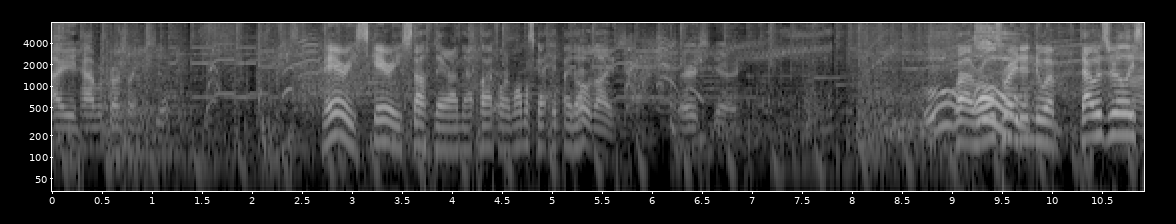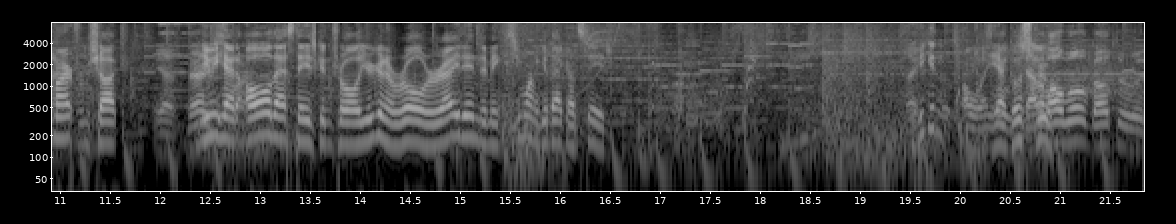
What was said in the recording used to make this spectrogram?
I have a crush on you still. Very scary stuff there on that platform. Almost got hit by that. Oh, nice. Very scary. Ooh. Wow, rolls ooh. right into him. That was really Nice. smart from Shuck. Yes, very Knew he had all that stage control. You're going to roll right into me because you want to get back on stage. If he can, oh yeah, goes Shadow through. Ball will go through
